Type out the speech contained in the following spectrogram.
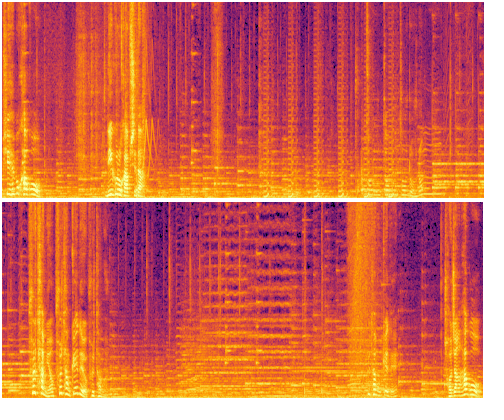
피 회복하고 리그로 갑시다. 풀탐이요? 풀탐 꽤 돼요. 풀탐은. 풀탐은 꽤 돼. 저장하고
